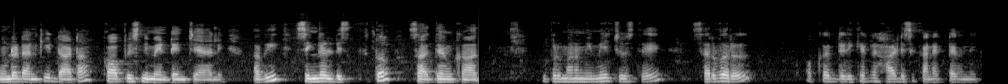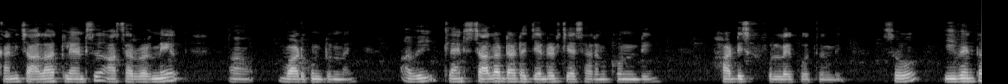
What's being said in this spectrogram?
ఉండడానికి డేటా కాపీస్ని మెయింటైన్ చేయాలి. అవి సింగిల్ డిస్క్తో సాధ్యం కాదు. ఇప్పుడు మనం ఇమేజ్ చూస్తే సర్వర్ ఒక డెడికేటెడ్ హార్డ్ డిస్క్ కనెక్ట్ అయింది. కానీ చాలా క్లయింట్స్ ఆ సర్వర్నే వాడుకుంటున్నాయి. అవి క్లయింట్స్ చాలా డేటా జనరేట్ చేశారనుకోండి హార్డ్ డిస్క్ ఫుల్ అయిపోతుంది. సో ఈవెంతా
